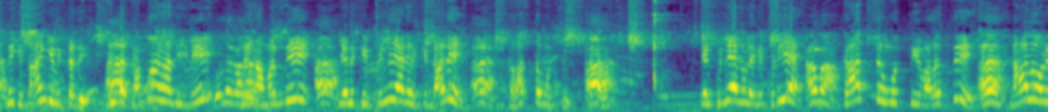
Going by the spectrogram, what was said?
இன்னைக்கு தாங்கி விட்டது இந்த கம்மா நதியிலே. நான் அமர்ந்து. எனக்கு பிள்ளையாக இருக்கின்றானே ஆ. காத்தமுத்து என் பிள்ளையாக விளக்கக்கூடிய ஆமா. காத்து முத்தி வளர்த்து. நாலொரு.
